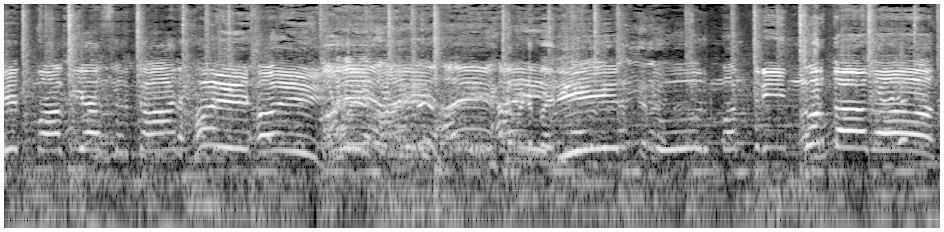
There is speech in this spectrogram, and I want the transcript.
ਰੇਤ ਮਾਫੀਆ ਸਰਕਾਰ ਹਾਏ ਹਾਏ। ਹਾਏ ਹਾਏ ਹਾਏ ਇੱਕ ਮਿੰਟ। ਰੇਤ ਚੋਰ ਮੰਤਰੀ ਮੁਰਦਾਬਾਦ।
